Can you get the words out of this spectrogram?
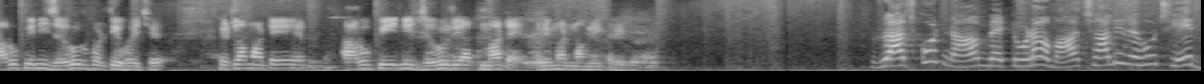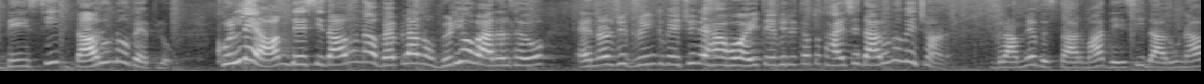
આરોપીની જરૂર પડતી હોય છે. એટલા માટે આરોપીની જરૂરિયાત માટે રિમાન્ડ માંગણી કરેલી રાજકોટના મેટોડામાં ચાલી રહ્યો છે દેશી દારૂનો વેપલો. ખુલ્લેઆમ દેશી દારૂના વેપલાનો વીડિયો વાયરલ થયો. એનર્જી ડ્રિંક વેચી રહ્યા હોય તેવી રીતે તો થાય છે દારૂનું વેચાણ. ગ્રામ્ય વિસ્તારમાં દેશી દારૂના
